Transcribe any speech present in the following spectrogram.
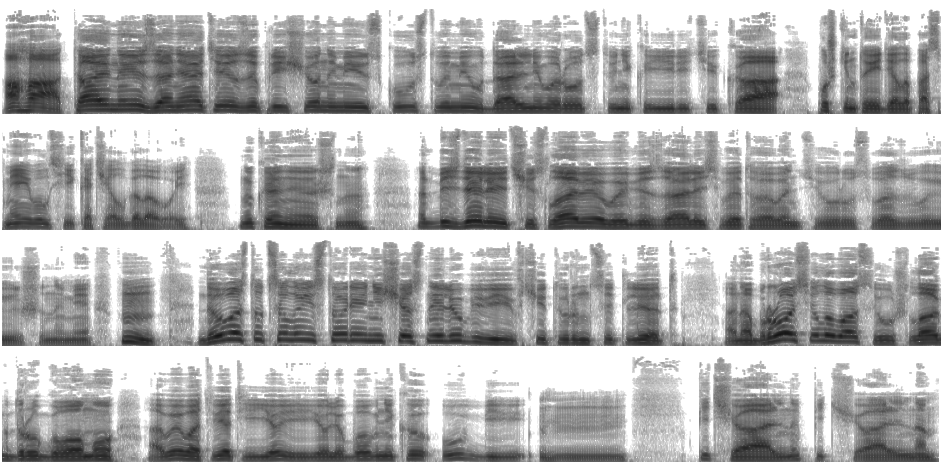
ага, тайные занятия запрещенными искусствами у дальнего родственника еретика. Пушкин то и дело посмеивался и качал головой. Ну, конечно. От безделия и тщеславия вы ввязались в эту авантюру с возвышенными. Хм, да у вас тут целая история несчастной любви в четырнадцать лет. Она бросила вас и ушла к другому, а вы в ответ ее и ее любовника уби... Печально, печально.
